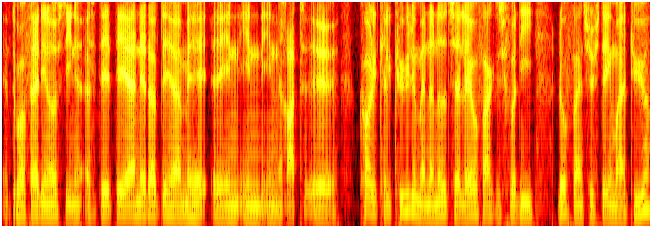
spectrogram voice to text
Ja, du har fat i noget, Stine. Altså det, det er netop det her med øh, en, en, en ret øh, kold kalkyle, man er nødt til at lave faktisk, fordi luftværnssystemer er dyre.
